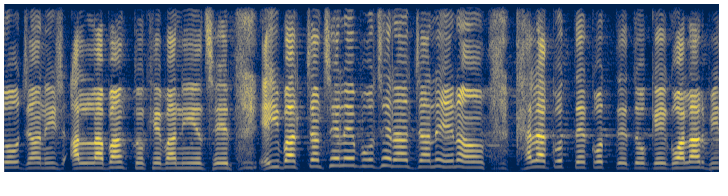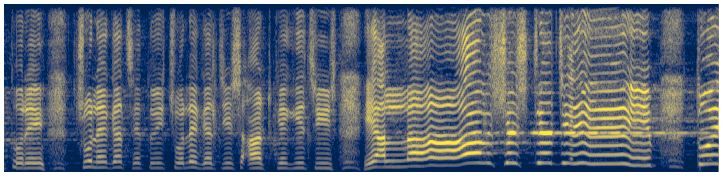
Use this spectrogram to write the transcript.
তো জানিস আল্লাহ পাক তোকে বানিয়েছে এই বাচ্চা ছেলে বোঝে না, জানে না, খেলা করতে করতে তোকে গলার ভিতরে চলে গেছে, তুই চলে গেছিস, আটকে গেছিস, হে আল্লাহর সৃষ্টি জীব, তুই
